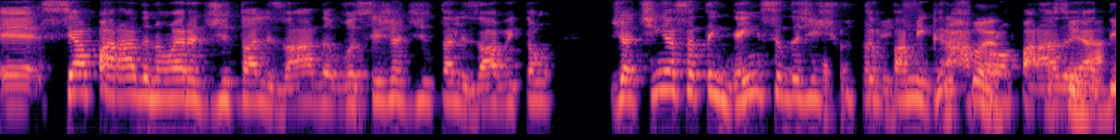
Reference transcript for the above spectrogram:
É, se a parada não era digitalizada, você já digitalizava, então já tinha essa tendência da gente tentar Exatamente. migrar Isso para é, uma parada assim, a, EAD.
